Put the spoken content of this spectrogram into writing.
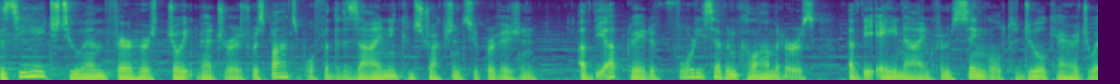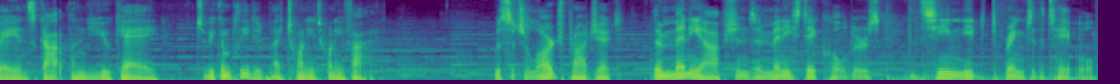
The CH2M Fairhurst joint venture is responsible for the design and construction supervision of the upgrade of 47 kilometres of the A9 from single to dual carriageway in Scotland, UK, to be completed by 2025. With such a large project, there are many options and many stakeholders that the team needed to bring to the table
